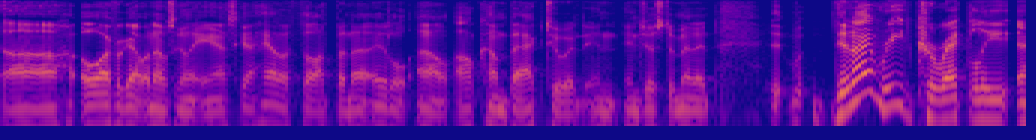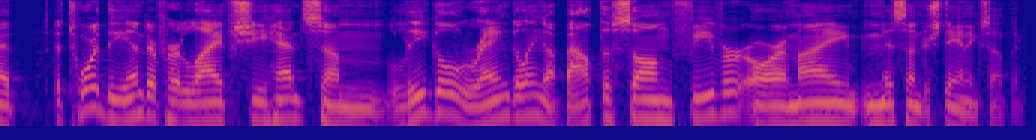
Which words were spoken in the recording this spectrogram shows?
uh, oh, I forgot what I was going to ask. I had a thought, but I, will I'll, I'll, come back to it in, in just a minute. Did I read correctly? At toward the end of her life, she had some legal wrangling about the song "Fever," or am I misunderstanding something?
